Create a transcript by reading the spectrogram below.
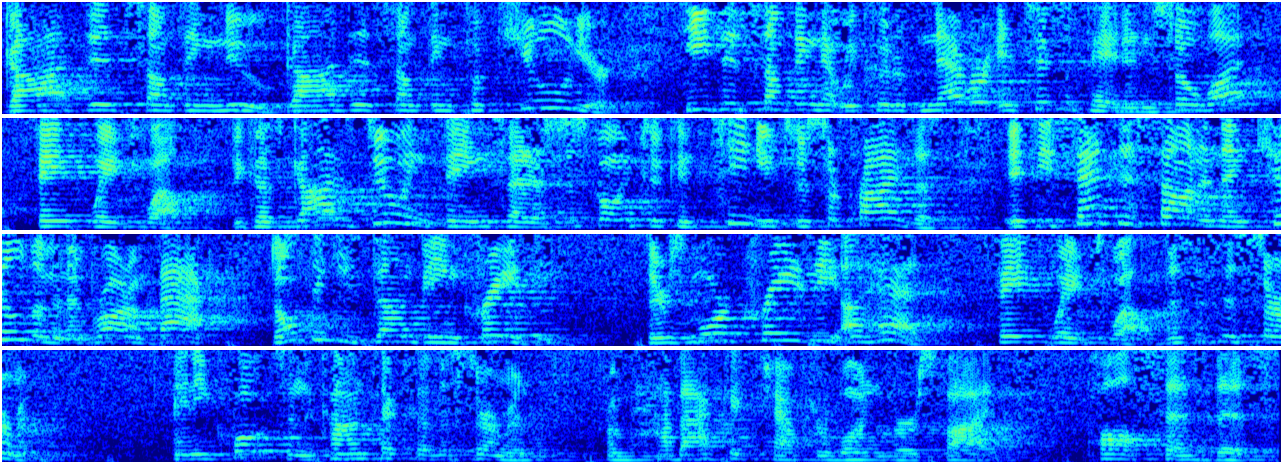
God did something new. God did something peculiar. He did something that we could have never anticipated. And so what? Faith waits well. Because God is doing things that is just going to continue to surprise us. If he sent his son and then killed him and then brought him back, don't think he's done being crazy. There's more crazy ahead. Faith waits well. This is his sermon. And he quotes in the context of his sermon from Habakkuk chapter 1, verse 5. Paul says this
